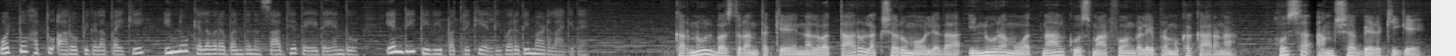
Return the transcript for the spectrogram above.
ಒಟ್ಟು ಹತ್ತು ಆರೋಪಿಗಳ ಪೈಕಿ ಇನ್ನೂ ಕೆಲವರ ಬಂಧನ ಸಾಧ್ಯತೆ ಇದೆ ಎಂದು ಎನ್ಡಿಟಿವಿ ಪತ್ರಿಕೆಯಲ್ಲಿ ವರದಿ ಮಾಡಲಾಗಿದೆ. ಕರ್ನೂಲ್ ಬಸ್ ದುರಂತಕ್ಕೆ ನಲವತ್ತಾರು ಲಕ್ಷ ರು ಮೌಲ್ಯದ ಇನ್ನೂರ ಮೂವತ್ನಾಲ್ಕು ಸ್ಮಾರ್ಟ್ಫೋನ್ಗಳೇ ಪ್ರಮುಖ ಕಾರಣ. ಹೊಸ ಅಂಶ ಬೆಳಕಿಗೆ.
